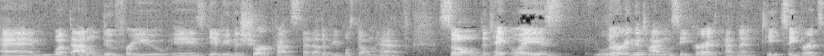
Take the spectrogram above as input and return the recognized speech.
And what that'll do for you is give you the shortcuts that other people don't have. So the takeaway is learning the timeless secret and then te- secrets,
